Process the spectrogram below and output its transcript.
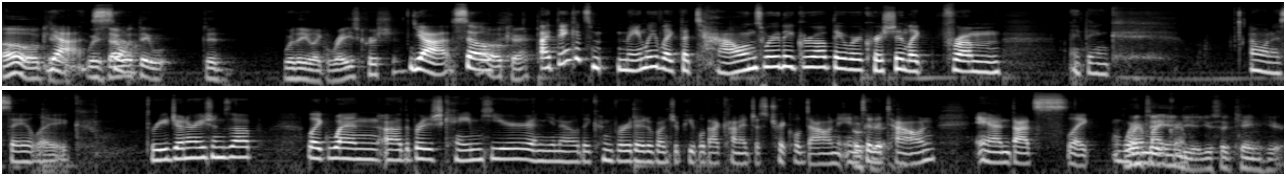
Oh, okay. Yeah, Was so- that what they did? Were they like raised Christian? Yeah. So oh, okay. I think it's mainly like the towns where they grew up. They were Christian, like from, I think, I want to say like three generations up. Like when uh, the British came here and you know they converted a bunch of people, that kind of just trickled down into the town, and that's like where Went to my gran- India. You said came here.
